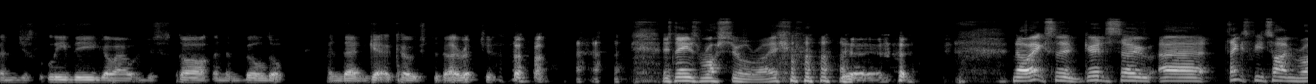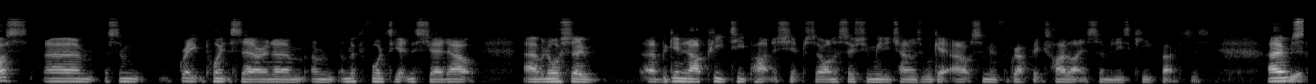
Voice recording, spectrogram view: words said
and just leave the ego out and just start and then build up and then get a coach to direct you. His name's Ross Shore, right? yeah, yeah. No, excellent, good. So, uh, thanks for your time, Ross. Um, some great points there, and um, I'm, I'm looking forward to getting this shared out, um, and also uh, beginning our PT partnership. So on the social media channels, we'll get out some infographics highlighting some of these key factors. Um, yeah. So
